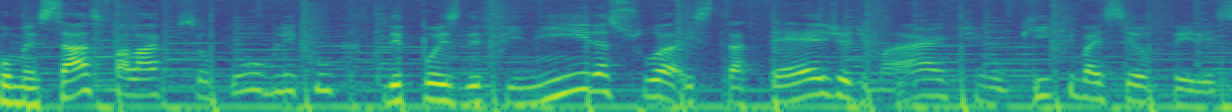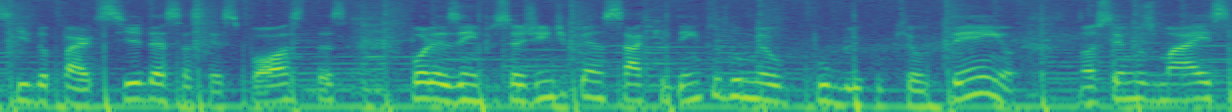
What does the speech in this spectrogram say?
começar a falar com o seu público, depois definir a sua estratégia de marketing, o que, que vai ser oferecido a partir dessas respostas. Por exemplo, se a gente pensar que dentro do meu público que eu tenho, nós temos mais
